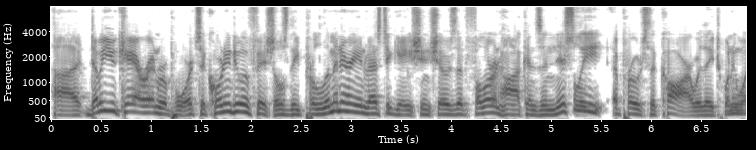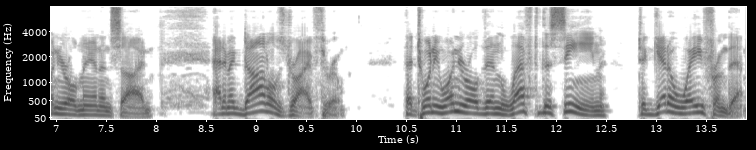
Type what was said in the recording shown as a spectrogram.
Uh, WKRN reports, according to officials, the preliminary investigation shows that Fuller and Hawkins initially approached the car with a 21 year old man inside at a McDonald's drive through. That 21 year old then left the scene to get away from them.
